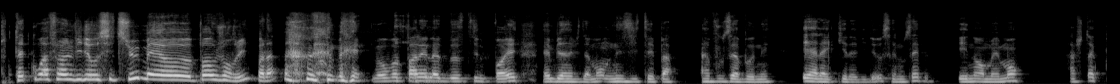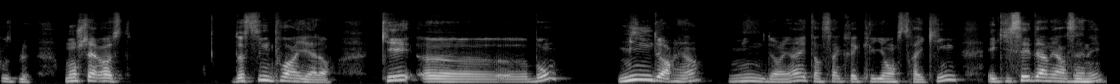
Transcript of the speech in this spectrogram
peut-être qu'on va faire une vidéo aussi dessus, mais euh, pas aujourd'hui, voilà. mais, mais on va parler là de Dustin Poirier. Et bien évidemment, n'hésitez pas à vous abonner et à liker la vidéo, ça nous aide énormément. Hashtag pouce bleu. Mon cher host, Dustin Poirier, alors, qui est, euh, bon, mine de rien, mine de rien, est un sacré client en striking et qui, ces dernières années,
